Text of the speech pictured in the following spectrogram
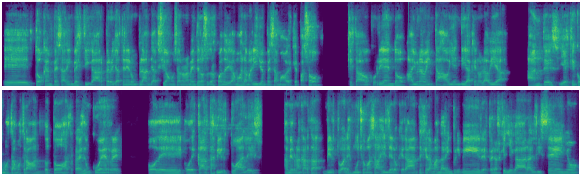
eh, toca empezar a investigar, pero ya tener un plan de acción. O sea, normalmente nosotros cuando llegamos al amarillo empezamos a ver qué pasó, qué estaba ocurriendo. Hay una ventaja hoy en día que no la había antes y es que como estamos trabajando todos a través de un QR o de, o de cartas virtuales, también una carta virtual es mucho más ágil de lo que era antes, que era mandar a imprimir, esperar que llegara el diseño,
